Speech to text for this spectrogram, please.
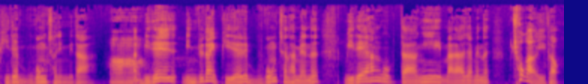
비례 무공천입니다. 아, 그러니까 미래 민주당이 비례를 무공천하면은 미래 한국당이 말하자면은 초과 의석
